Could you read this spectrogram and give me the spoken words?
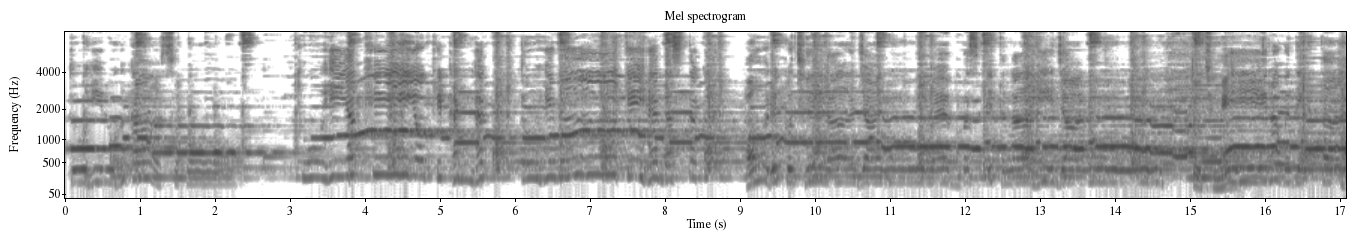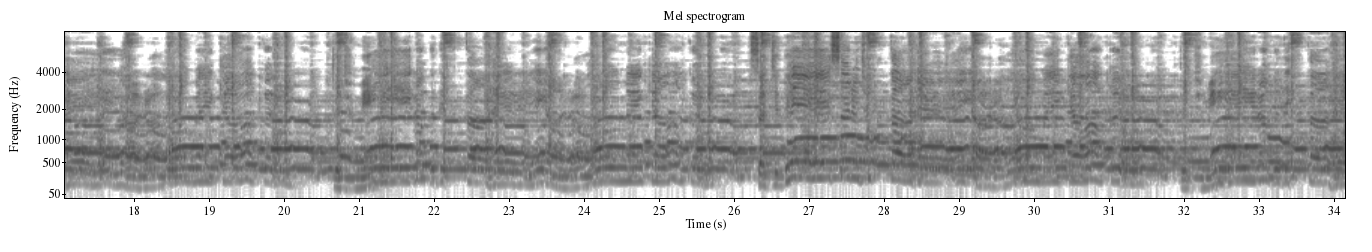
तू ही रूह का सुकून। तू ही अखियों की ठंडक, तू ही दिल की है दस्तक। और कुछ ना जानू, मैं बस इतना ही जानू। तुझ में रब दिखता है सजदे सर झुकता है, यारा मैं क्या करूँ? तुझ में रब दिखता है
